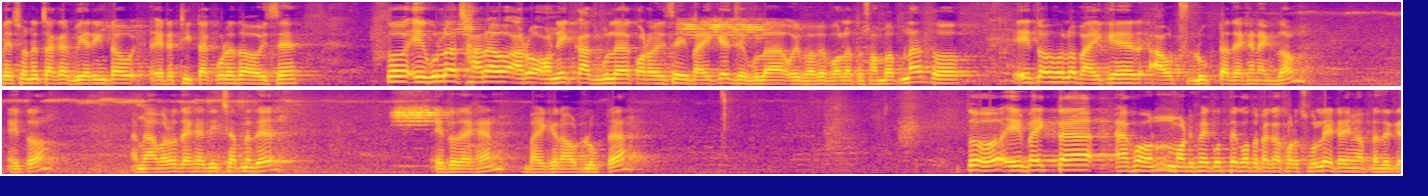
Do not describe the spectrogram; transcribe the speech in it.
পেছনের চাকার বিয়ারিংটাও এটা ঠিকঠাক করে দেওয়া হয়েছে। তো এগুলো ছাড়াও আরও অনেক কাজগুলো করা হয়েছে এই বাইকে, যেগুলা ওইভাবে বলা তো সম্ভব না। তো এই তো হলো বাইকের আউটলুকটা দেখেন একদম। এই তো, আমি আবারও দেখাই দিচ্ছি আপনাদের। এই তো দেখেন বাইকের আউটলুকটা তো এই বাইকটা এখন মডিফাই করতে কত টাকা খরচ পড়লে এটা আমি আপনাদেরকে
